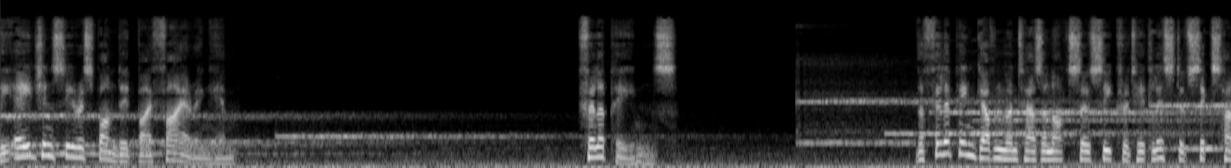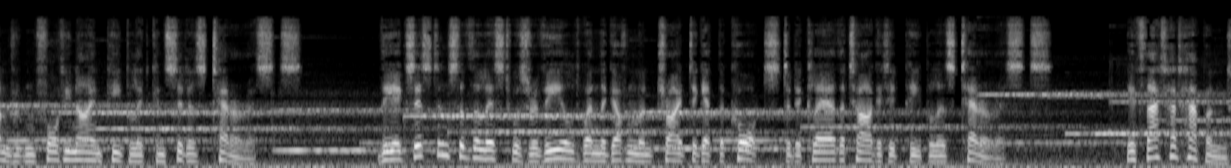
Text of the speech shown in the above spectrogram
The agency responded by firing him. Philippines The Philippine government has a not-so-secret hit list of 649 people it considers terrorists. The existence of the list was revealed when the government tried to get the courts to declare the targeted people as terrorists. If that had happened,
